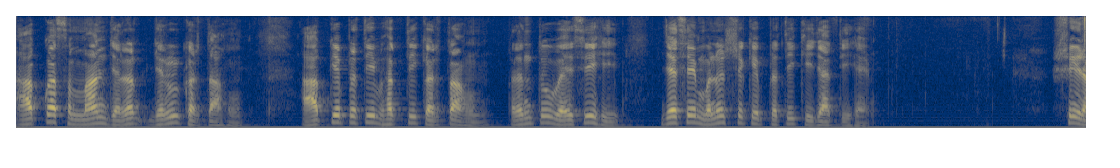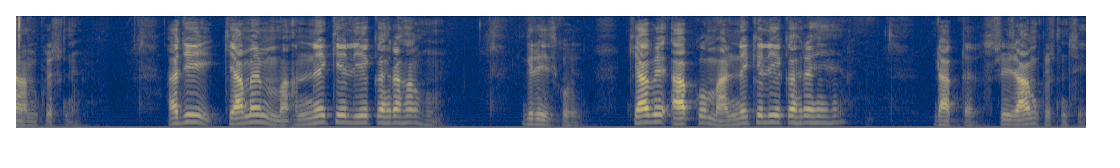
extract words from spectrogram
आपका सम्मान ज़रूर ज़रूर करता हूँ। आपके प्रति भक्ति करता हूँ, परंतु वैसे ही जैसे मनुष्य के प्रति की जाती है। श्री रामकृष्ण। अजी, क्या मैं मानने के लिए कह रहा हूँ? गिरीश को, क्या वे आपको मानने के लिए कह रहे हैं? डॉक्टर, श्री रामकृष्ण से,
